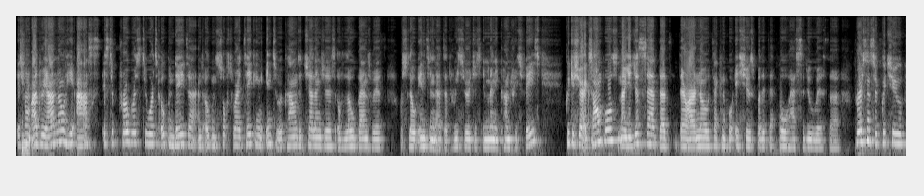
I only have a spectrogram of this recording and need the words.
is from Adriano. He asks, is the progress towards open data and open software taking into account the challenges of low bandwidth or slow internet that researchers in many countries face? Could you share examples? Now you just said that there are no technical issues, but it all has to do with uh, persons. So could you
